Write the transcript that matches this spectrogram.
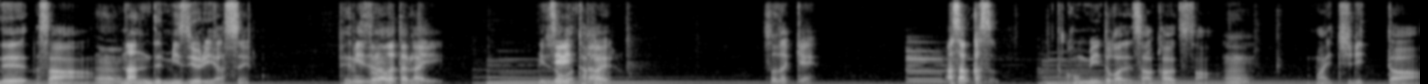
でさ、うん。なんで水より安いの？ペット水の方が高い。水の方が高1いそうだっけ？あそっか。そコンビニとかでさ買うとさうん。まあ1リッター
